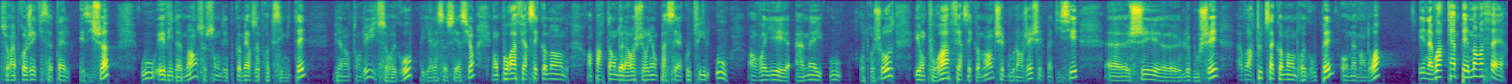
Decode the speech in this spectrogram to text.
sur un projet qui s'appelle EasyShop, où évidemment, ce sont des commerces de proximité. Bien entendu, ils se regroupent, il y a l'association. On pourra faire ses commandes en partant de la roche sur passer un coup de fil ou envoyer un mail ou autre chose, et on pourra faire ses commandes chez le boulanger, chez le pâtissier, euh, chez le boucher, avoir toute sa commande regroupée au même endroit et n'avoir qu'un paiement à faire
